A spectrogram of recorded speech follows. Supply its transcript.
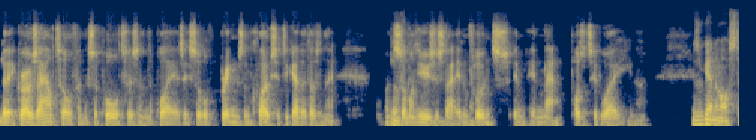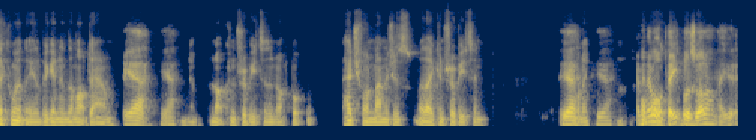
that it grows out of, and the supporters and the players. It sort of brings them closer together, doesn't it? When Does. someone uses that influence in, in that positive way, you know. because we're getting a lot of stick, weren't they, at the beginning of the lockdown? Yeah, yeah, You know, not contributing enough, but hedge fund managers are they contributing? yeah, Money. yeah. I mean, they're all people as well, aren't they? Yeah.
